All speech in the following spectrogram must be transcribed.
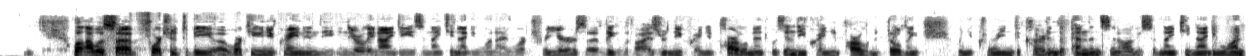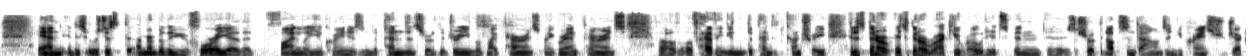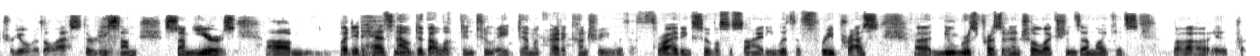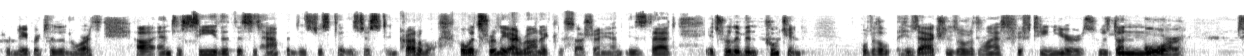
Well, I was uh, fortunate to be uh, working in Ukraine in the in the early 90s. In 1991, I worked for years as a legal advisor in the Ukrainian Parliament. Was in the Ukrainian Parliament building when Ukraine declared independence in August of 1991, and it, was just I remember the euphoria that finally Ukraine is independent, sort of the dream of my parents, my grandparents, of, of having an independent country. And it's been a it's been a rocky road. It's been it's sort of been ups and downs in Ukraine's trajectory over the last 30 some some years, um, but it has now developed into a democratic country with a thriving civil society, with a free press, uh, numerous presidential elections, unlike its uh, neighbor to the north, uh, and to see that this has happened is just is just incredible. But what's really ironic, Sasha Ann, is that it's really been Putin over the, his actions over the last 15 years who's done more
